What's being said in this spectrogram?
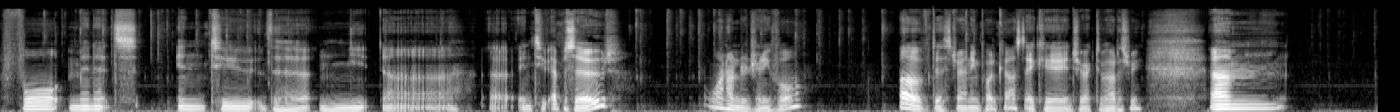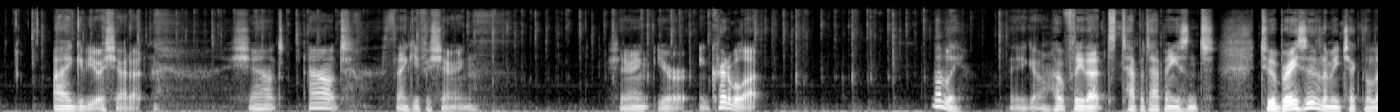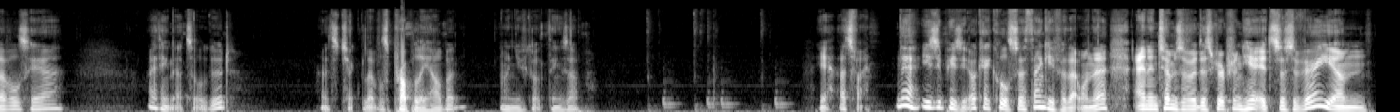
four minutes into the uh, uh, into episode 124 of Death Stranding podcast, aka Interactive Artistry. Um, I give you a shout out. Shout out! Thank you for sharing, sharing your incredible art. Lovely. There you go. Hopefully that tapper tapping isn't too abrasive. Let me check the levels here. I think that's all good. Let's check the levels properly, Albert, when you've got things up. Yeah, that's fine. Yeah, easy peasy. Okay, cool. So thank you for that one there. And in terms of a description here, it's just a very um,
